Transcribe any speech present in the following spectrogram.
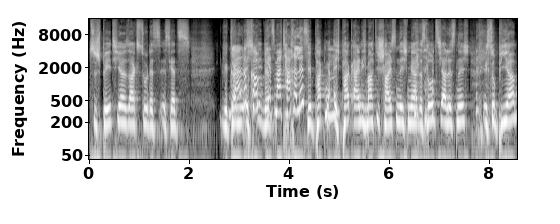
zu spät hier, sagst du, das ist jetzt. Wir Ja, können, los, ich, komm, wir, jetzt mal Tacheles. wir packen, ich pack ein, ich mach die Scheißen nicht mehr, das lohnt sich alles nicht. Ich so, Pia,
